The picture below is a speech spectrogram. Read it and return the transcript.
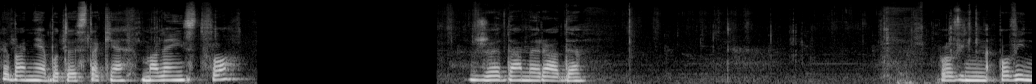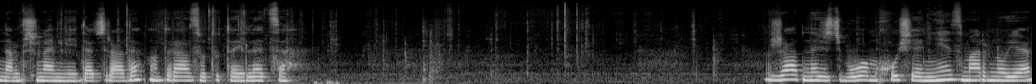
Chyba nie, bo to jest takie maleństwo, że damy radę. Powinna, powinnam przynajmniej dać radę. Od razu tutaj lecę Żadne źdźbło mchu się nie zmarnuje.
